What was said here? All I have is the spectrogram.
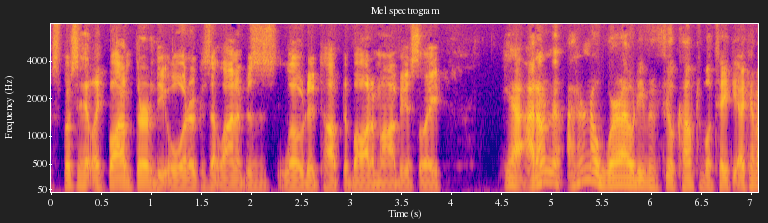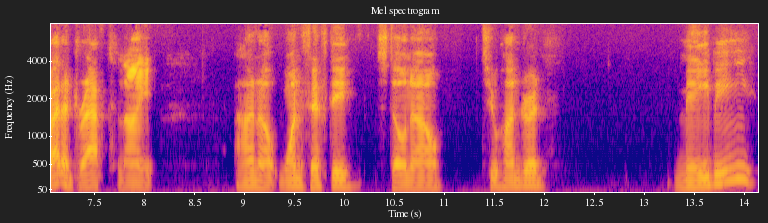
supposed to hit like bottom third of the order because that lineup is loaded top to bottom, obviously. Yeah, I don't know. I don't know where I would even feel comfortable taking. Like if I had a draft tonight, I don't know, 150, still no. 200, maybe.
